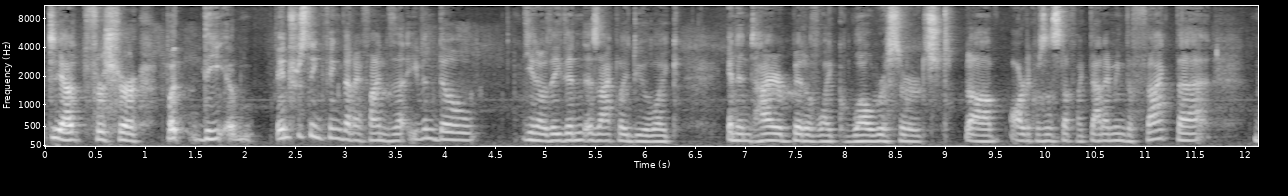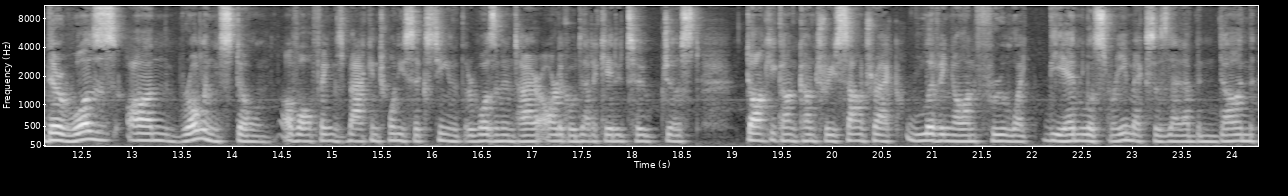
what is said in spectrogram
yeah, for sure. But the um, interesting thing that I find is that even though, you know, they didn't exactly do like an entire bit of like well researched uh, articles and stuff like that. I mean, the fact that there was on Rolling Stone, of all things, back in 2016, that there was an entire article dedicated to just Donkey Kong Country soundtrack living on through like the endless remixes that have been done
